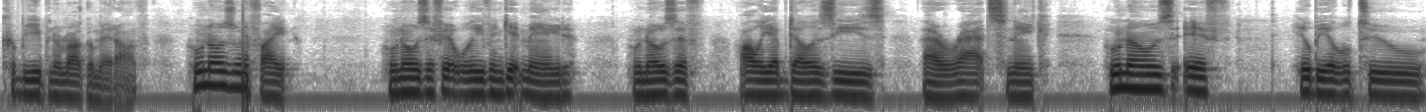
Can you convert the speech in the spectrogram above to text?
Khabib Nurmagomedov. Who knows when the fight? Who knows if it will even get made? Who knows if Ali Abdelaziz, that rat snake, who knows if he'll be able to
